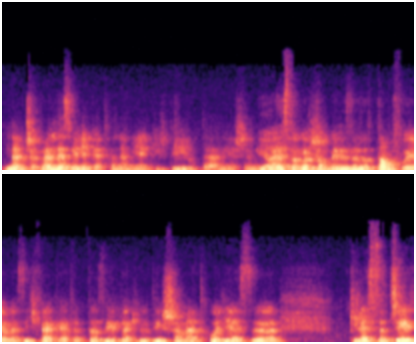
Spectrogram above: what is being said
nem csak rendezvényeket, hanem ilyen kis délutáni eseményeket. Ja, ezt akartam kérdezni, ez a tanfolyam, ez így felkeltette az érdeklődésemet, hogy ez ki lesz a cél,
